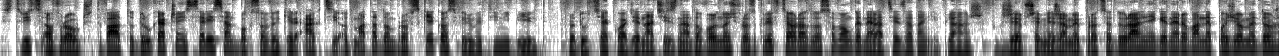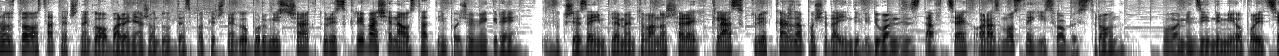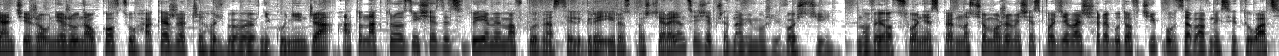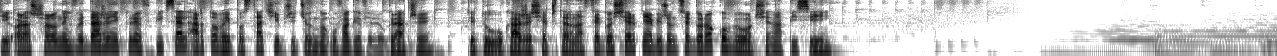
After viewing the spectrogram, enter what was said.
Streets of Rage 2 to druga część serii sandboxowych gier akcji od Mata Dąbrowskiego z firmy Teeny Build. Produkcja kładzie nacisk na dowolność w rozgrywce oraz losową generację zadań i planż. W grze przemierzamy proceduralnie generowane poziomy, dążąc do ostatecznego obalenia rządów despotycznego burmistrza, który skrywa się na ostatnim poziomie gry. W grze zaimplementowano szereg klas, w których każda posiada indywidualny zestaw cech oraz mocnych i słabych stron. Mowa m.in. o policjancie, żołnierzu, naukowcu, hakerze czy choćby wojowniku ninja, a to na którą z nich się zdecydujemy ma wpływ na styl gry i rozpościerające się przed nami możliwości. W nowej odsłonie z pewnością możemy się spodziewać szeregu dowcipów, zabawnych sytuacji oraz szalonych wydarzeń, które w pixel artowej postaci przyciągną uwagę wielu graczy. Tytuł ukaże się 14 sierpnia bieżącego roku wyłącznie na PC.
